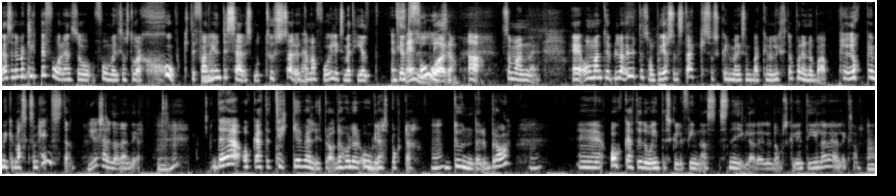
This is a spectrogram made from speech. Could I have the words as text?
Alltså när man klipper fåren så får man liksom stora sjok. Det faller Mm. ju inte isär små tussar utan Nej. man får ju liksom ett helt En Ett helt fäll får. liksom. Ja. som man, eh, om man typ la ut en sån på gödselstack så skulle man liksom bara kunna lyfta på den och bara plocka hur mycket mask som helst den. Just. Hävdade en del. Mhm. Det och att det täcker väldigt bra. Det håller ogräs borta. Mm. Dunderbra. Mm. Eh, och att det då inte skulle finnas sniglar eller de skulle inte gilla det. Liksom. Mm.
